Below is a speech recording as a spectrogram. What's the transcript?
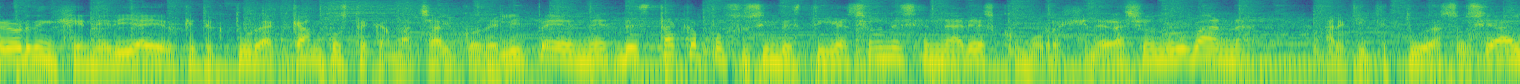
Superior de Ingeniería y Arquitectura Campus Tecamachalco del IPN destaca por sus investigaciones en áreas como regeneración urbana, arquitectura social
